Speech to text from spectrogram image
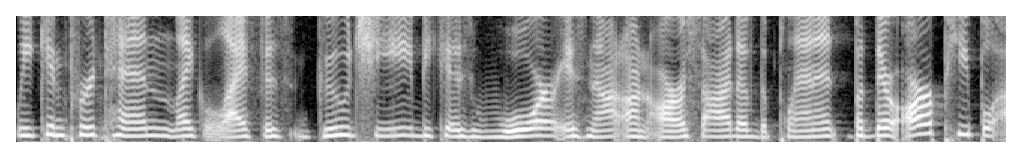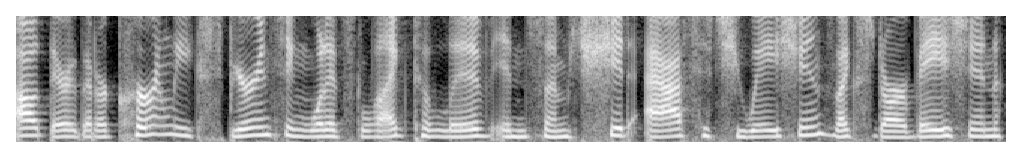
we can pretend like life is Gucci because war is not on our side of the planet. But there are people out there that are currently experiencing what it's like to live in some shit ass situations like starvation,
